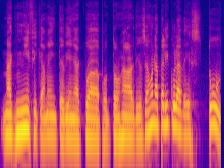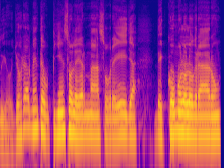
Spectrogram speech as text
magníficamente bien actuada por Tom Hardy. O sea, es una película de estudio. Yo realmente pienso leer más sobre ella, de cómo lo lograron,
